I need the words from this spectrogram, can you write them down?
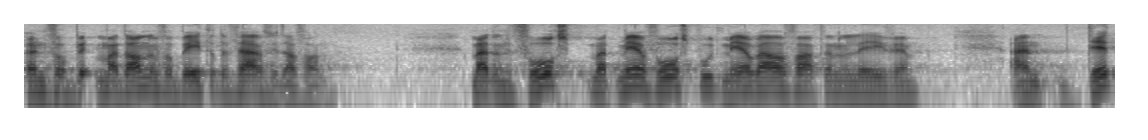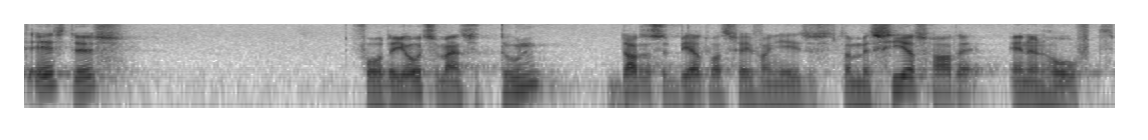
een maar dan een verbeterde versie daarvan. Met, een met meer voorspoed, meer welvaart in hun leven. En dit is dus voor de Joodse mensen toen, dat is het beeld wat zij van Jezus, de Messias hadden in hun hoofd.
